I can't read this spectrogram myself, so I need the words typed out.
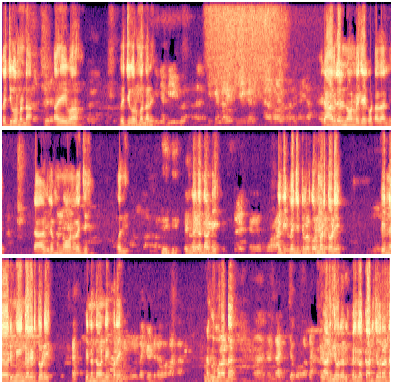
വെജ് കുറുമ ഉണ്ടാ? അയ്യ വാ. വെജ് കുറുമ എന്താണ്? രാവിലെ ഒരു നോൺ വെജ് ആയിക്കോട്ടെ അതല്ലേ. രാവിലെ നോൺ വെജ് മതി. നിങ്ങൾക്ക് എന്താ വേണ്ടി? വെജ് വെജിറ്റബിൾ കുറുമ എടുത്തോളി. പിന്നെ ഒരു മീൻ കറി എടുത്തോളി. പിന്നെന്താ വേണ്ടി പറയും? എനിക്ക് പൊറോട്ട? രണ്ടടിച്ച പൊറോട്ട. അടിച്ച പൊറോട്ട. ഇവൽക്കൊക്കെ അടിച്ച പൊറോട്ട?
